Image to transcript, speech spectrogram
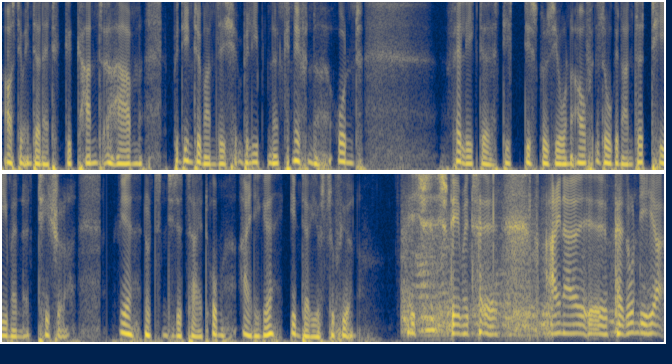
aus dem Internet gekannt haben, bediente man sich beliebten Kniffen und verlegte die Diskussion auf sogenannte Thementische. Wir nutzen diese Zeit, um einige Interviews zu führen. Ich stehe mit äh, einer äh, Person, die hier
